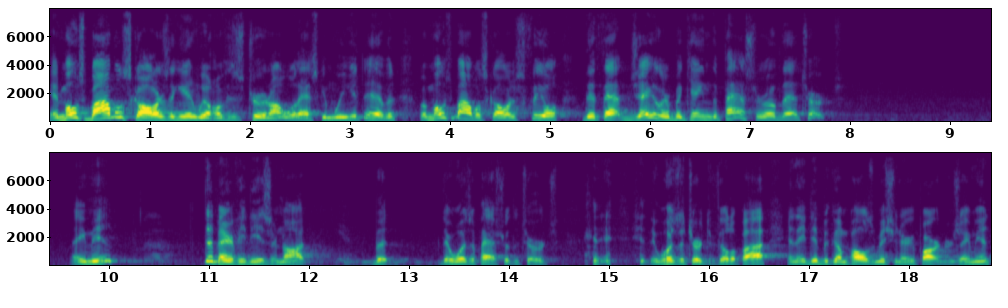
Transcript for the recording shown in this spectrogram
And most Bible scholars, again, we don't know if this is true or not, we'll ask him when we get to heaven, but most Bible scholars feel that that jailer became the pastor of that church. Amen? Amen. Doesn't matter if it is or not, but there was a pastor of the church. there was a church at Philippi, and they did become Paul's missionary partners. Amen?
